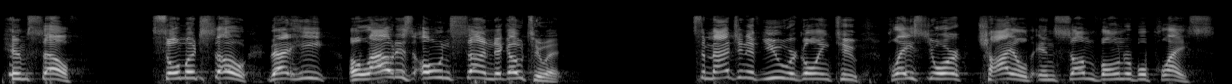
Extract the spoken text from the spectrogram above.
Himself. So much so that he allowed his own son to go to it. Just imagine if you were going to place your child in some vulnerable place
